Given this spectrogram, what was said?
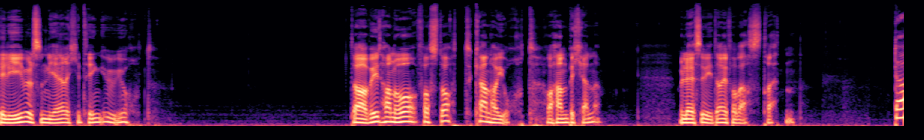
Tilgivelsen gjør ikke ting ugjort. David har nå forstått hva han har gjort, og han bekjenner. Vi leser videre fra vers 13. Da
